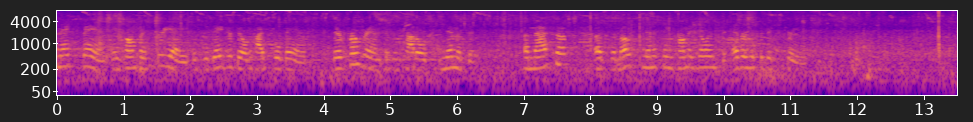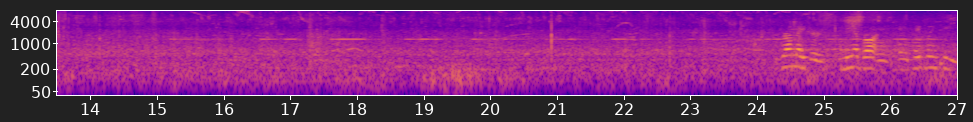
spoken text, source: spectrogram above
next band in Conference 3A is the Daingerfield High School Band. Their program is entitled Nemesis, a mashup of the most menacing comic villains to ever hit the big screen. Drum majors Mia Broughton and Caitlin Key,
